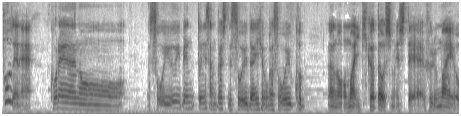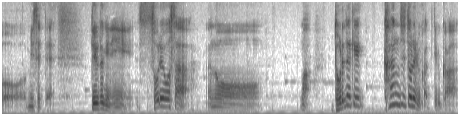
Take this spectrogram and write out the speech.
方でねこれあのそういうイベントに参加してそういう代表がそういうこあの、まあ、生き方を示して振る舞いを見せてっていう時にそれをさあのまあどれだけ感じ取れるかっていうか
